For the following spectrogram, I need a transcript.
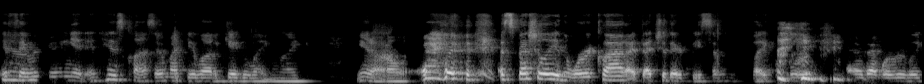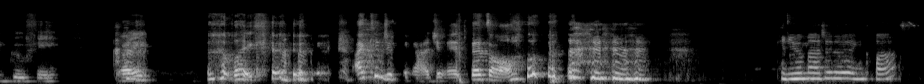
If they were doing it in his class, there might be a lot of giggling, like, you know, especially in the word cloud. I bet you there'd be some like words uh, that were really goofy, right? like, I can just imagine it. That's all. Can you imagine it in class?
